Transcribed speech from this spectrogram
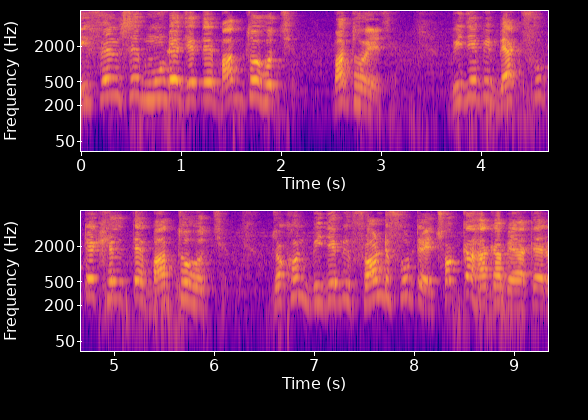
ডিফেন্সিভ মুডে যেতে বাধ্য হচ্ছে, বাধ্য হয়েছে। বিজেপি ব্যাকফুটে খেলতে বাধ্য হচ্ছে। যখন বিজেপি ফ্রন্ট ফুটে ছক্কা হাঁকাবে একের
